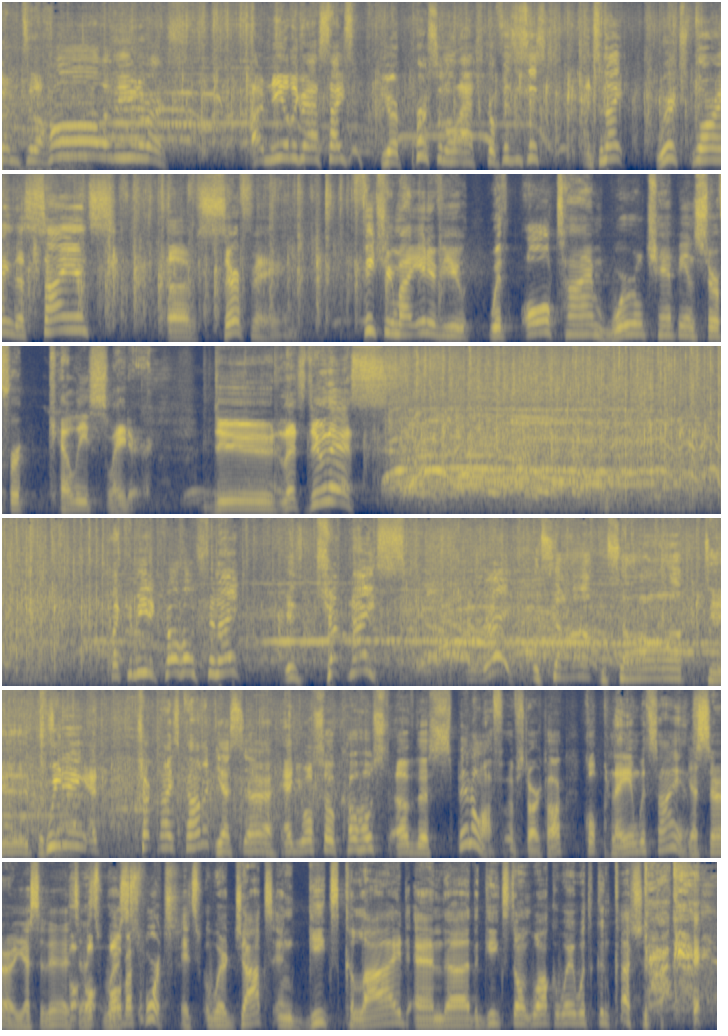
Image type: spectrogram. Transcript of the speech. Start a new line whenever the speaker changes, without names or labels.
Welcome to the Hall of the Universe. I'm Neil deGrasse Tyson, your personal astrophysicist, and tonight we're exploring the science of surfing, featuring my interview with all-time world champion surfer Kelly Slater. Dude, let's do this! My comedic co-host tonight is Chuck Nice. All right.
What's up? What's up, dude? What's
Tweeting at Chuck Nice Comic.
Yes, sir.
And you're also co-host of the spin-off of Star Talk called Playing with Science.
Yes, sir. Yes, it is.
All-
That's
all
where-
about sports.
It's where jocks and geeks collide, and uh, the geeks don't walk away with a concussion.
